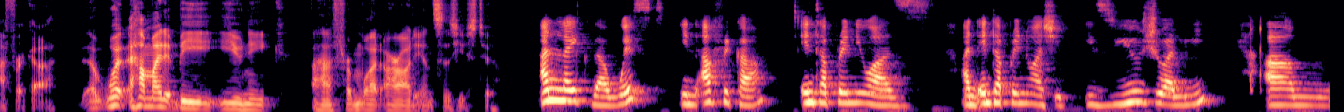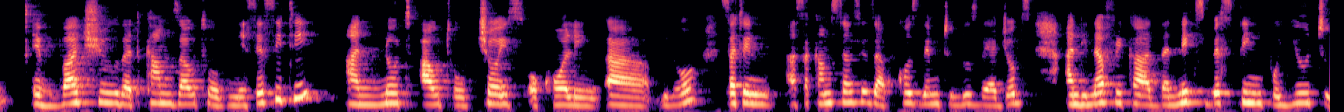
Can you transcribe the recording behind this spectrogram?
Africa? Uh, what, how might it be unique uh, from what our audience is used to? Unlike the West, in Africa, entrepreneurs and entrepreneurship is usually um, a virtue that comes out of necessity and not out of choice or calling. Uh, you know, certain uh, circumstances have caused them to lose their jobs. And in Africa, the next best thing for you to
